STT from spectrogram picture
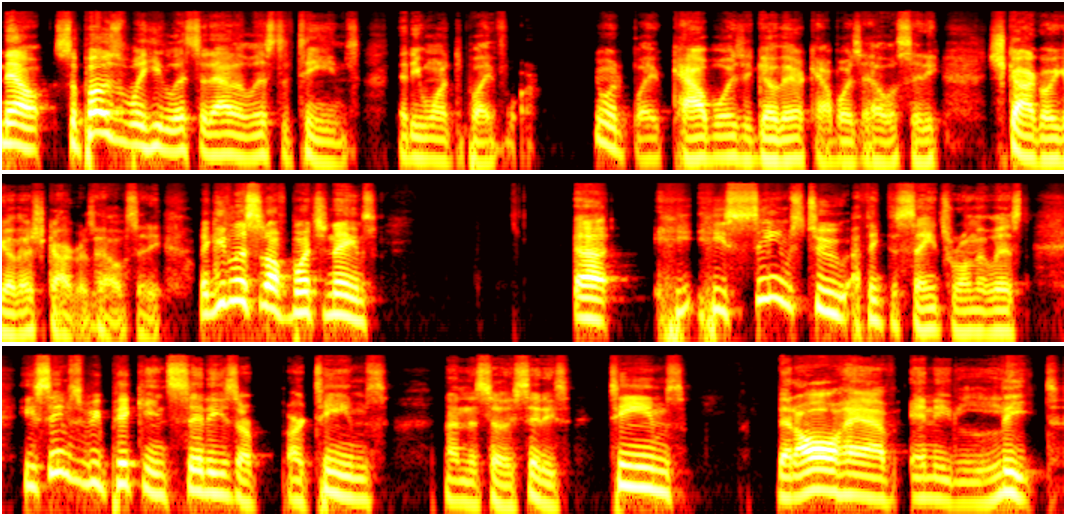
now, supposedly he listed out a list of teams that he wanted to play for. He wanted to play Cowboys, he'd go there. Cowboys a hell of a city. Chicago, he'd go there. Chicago's a hell of a city. Like he listed off a bunch of names. Uh, he he seems to, I think the Saints were on the list. He seems to be picking cities or, or teams, not necessarily cities, teams that all have an elite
